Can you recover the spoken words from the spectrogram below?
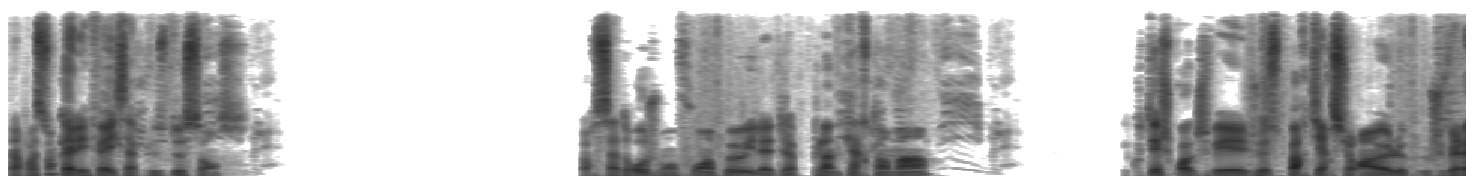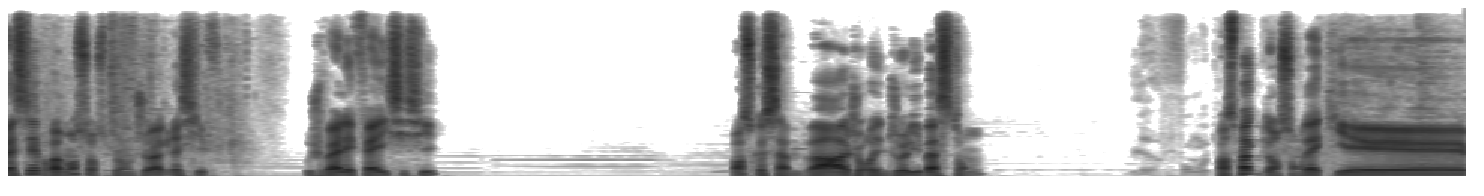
J'ai l'impression qu'aller face a plus de sens. Alors sa draw, je m'en fous un peu. Il a déjà plein de cartes en main. Écoutez, je crois que je vais juste partir sur un... Je vais rester vraiment sur ce plan de jeu agressif. Où je vais aller face ici. Je pense que ça me va. J'aurai une jolie baston. Je pense pas que dans son deck il y ait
